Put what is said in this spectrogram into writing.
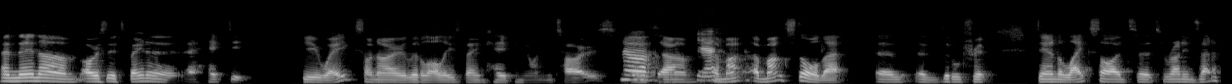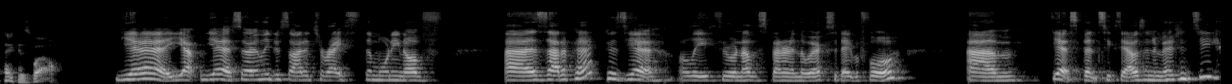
And then, um, obviously, it's been a, a, hectic few weeks. I know little Ollie's been keeping you on your toes. No, and, um, yeah. Among, amongst all that, a, a, little trip down to Lakeside to, to run in Zatopek as well. Yeah, yeah, yeah. So I only decided to race the morning of uh, Zatopek because yeah, Ollie threw another spanner in the works the day before. Um, yeah, spent six hours in emergency,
